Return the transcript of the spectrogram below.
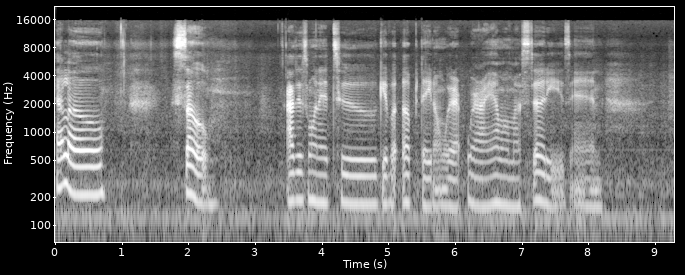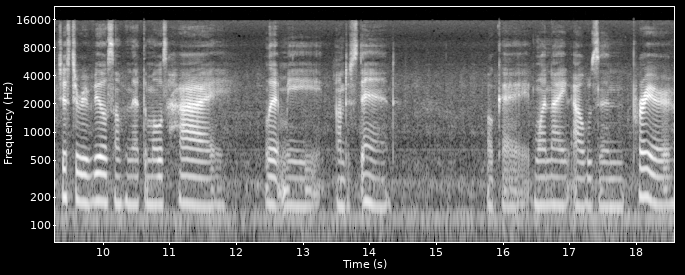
Hello. So, I just wanted to give an update on where, where I am on my studies and just to reveal something that the Most High let me understand. Okay, one night I was in prayer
